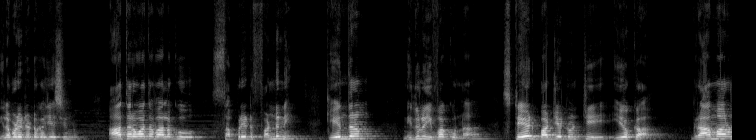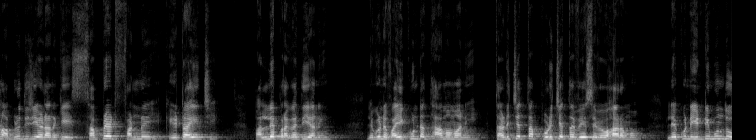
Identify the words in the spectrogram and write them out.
నిలబడేటట్టుగా చేసిండు. ఆ తర్వాత వాళ్ళకు సపరేట్ ఫండ్ని కేంద్రం నిధులు ఇవ్వకుండా స్టేట్ బడ్జెట్ నుంచి ఈ యొక్క గ్రామాలను అభివృద్ధి చేయడానికి సపరేట్ ఫండ్ని కేటాయించి పల్లె ప్రగతి అని లేకుంటే వైకుంఠ ధామం అని తడి చెత్త పొడి చెత్త వేసే వ్యవహారము లేకుంటే ఇంటి ముందు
